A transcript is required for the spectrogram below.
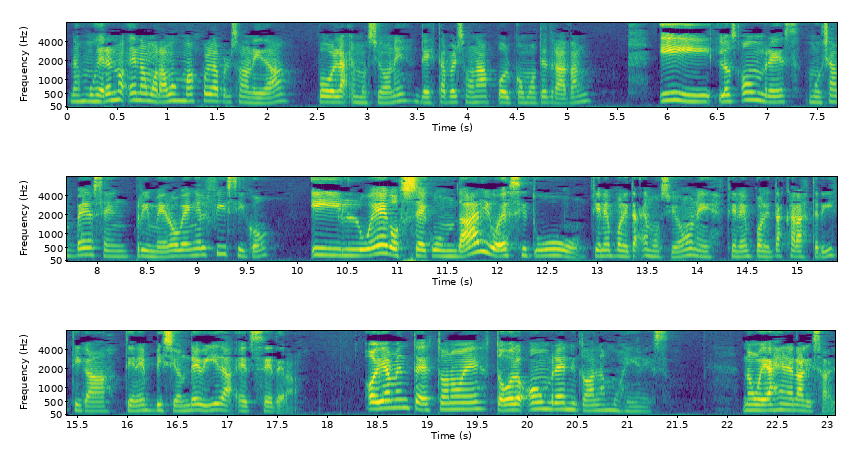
Las mujeres nos enamoramos más por la personalidad, por las emociones de esta persona, por cómo te tratan. Y los hombres muchas veces primero ven el físico y luego, secundario es si tú tienes bonitas emociones, tienes bonitas características, tienes visión de vida, etc. Obviamente esto no es todos los hombres ni todas las mujeres. No voy a generalizar,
